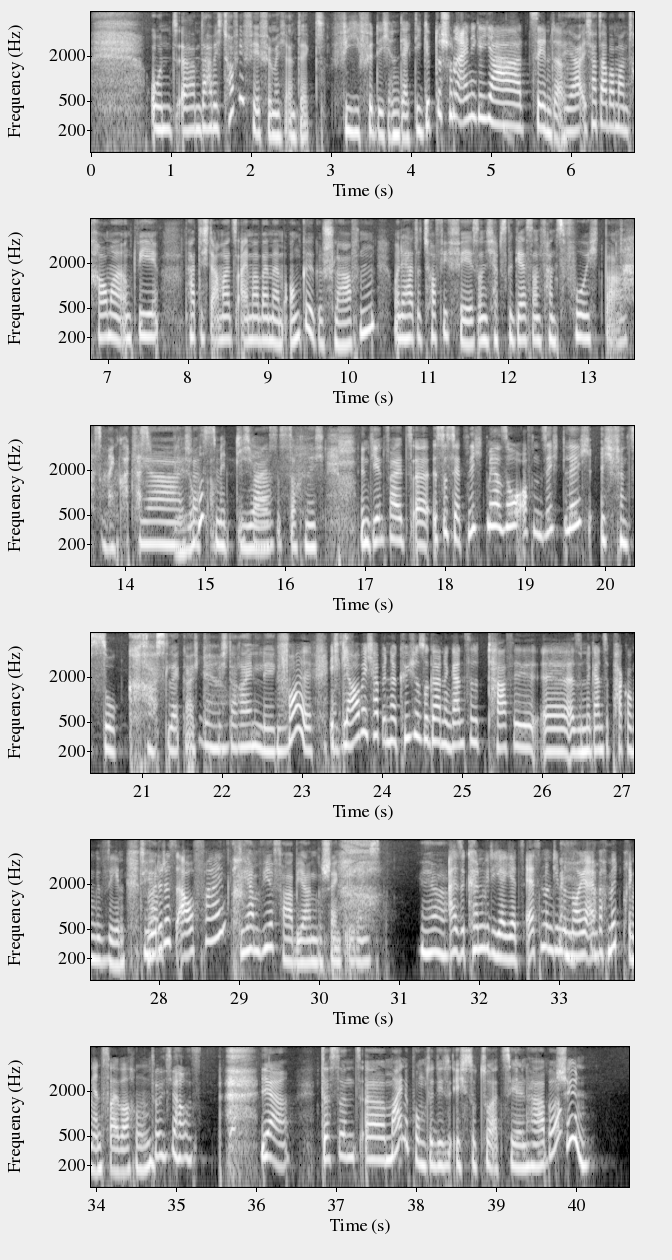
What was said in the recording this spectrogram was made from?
Und ähm, da habe ich Toffifee für mich entdeckt. Wie für dich entdeckt? Die gibt es schon einige Jahrzehnte. Ja, ich hatte aber mal ein Trauma. Irgendwie hatte ich damals einmal bei meinem Onkel geschlafen und er hatte Toffifees und ich habe es gegessen und fand es furchtbar. Was, oh mein Gott, was Ja, ist weiß los auch- mit dir? Ich weiß es doch nicht. Und jedenfalls äh, ist es jetzt nicht mehr so offensichtlich. Ich finde es so krass lecker. Ich kann Ja. mich da reinlegen. Voll. Ich glaube, ich habe in der Küche sogar eine ganze Tafel, äh, also eine ganze Packung gesehen. Würde haben- das auffallen? Die haben wir Fabian geschenkt übrigens. Ja, Also können wir die ja jetzt essen und die eine neue einfach mitbringen in zwei Wochen. durchaus. Ja, das sind äh, meine Punkte, die ich so zu erzählen habe. Schön.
